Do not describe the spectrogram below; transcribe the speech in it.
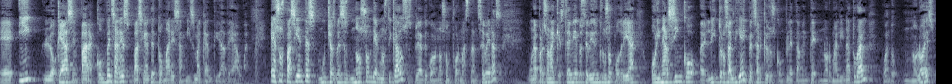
Eh, y lo que hacen para compensar es básicamente tomar esa misma cantidad de agua. Esos pacientes muchas veces no son diagnosticados, especialmente cuando no son formas tan severas. Una persona que esté viendo este video incluso podría orinar 5 eh, litros al día y pensar que eso es completamente normal y natural, cuando no lo es,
